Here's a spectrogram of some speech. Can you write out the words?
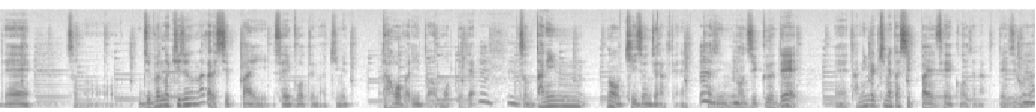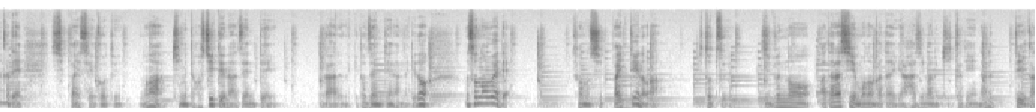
でその自分の基準の中で失敗成功っていうのは決めた方がいいとは思ってて、うんうん。その他人の基準じゃなくてねうん他人の軸で、えー他人が決めた失敗成功じゃなくて自分の中で失敗成功というのは決めてほしいというのは前提があるんだけど前提なんだけどその上でその失敗っていうのは一つ自分の新しい物語が始まるきっかけになるっていう考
